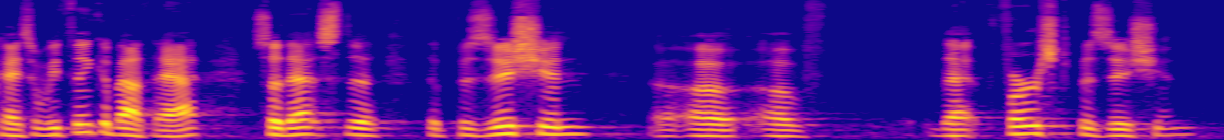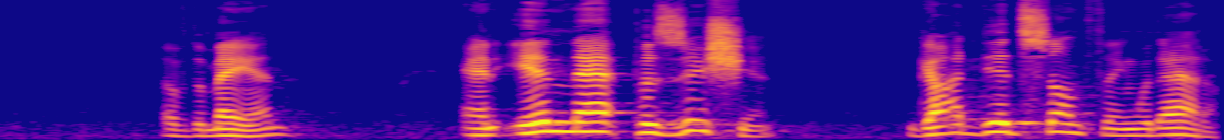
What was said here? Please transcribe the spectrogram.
Okay, so we think about that. So that's the, the position uh, of that first position of the man. And in that position, God did something with Adam.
